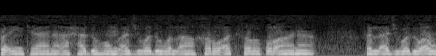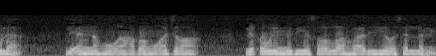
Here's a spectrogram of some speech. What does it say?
فإن كان أحدهم أجود والآخر أكثر قرآنا فالأجود أولى لأنه أعظم أجرا. لقول النبي صلى الله عليه وسلم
